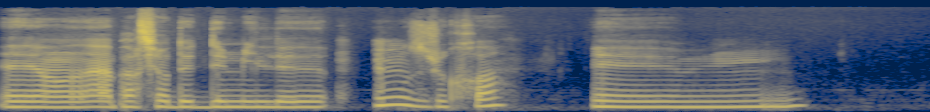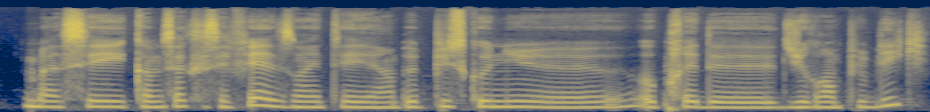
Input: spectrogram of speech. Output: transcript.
Mm. à partir de 2011, je crois. Bah, c'est comme ça que ça s'est fait. Elles ont été un peu plus connues auprès de, du grand public.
